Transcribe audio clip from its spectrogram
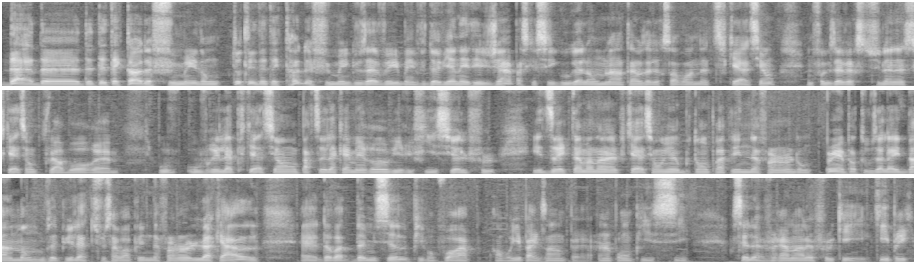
de, de, détecteurs de fumée. Donc, tous les détecteurs de fumée que vous avez, ben, vous deviennent intelligents parce que si Google Home l'entend, vous allez recevoir une notification. Une fois que vous avez reçu la notification, vous pouvez avoir euh, ouvrir l'application, partir de la caméra, vérifier s'il y a le feu. Et directement dans l'application, il y a un bouton pour appeler le 911. Donc, peu importe où vous allez être dans le monde, vous appuyez là-dessus, ça va appeler le 911 local euh, de votre domicile. Puis, il va pouvoir envoyer, par exemple, euh, un pompier si c'est vraiment le feu qui est pris.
